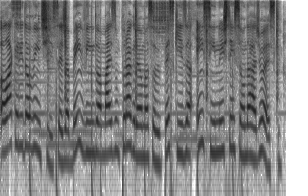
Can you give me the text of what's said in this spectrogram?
Olá, querido ouvinte! Seja bem-vindo a mais um programa sobre pesquisa, ensino e extensão da Rádio ESC.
